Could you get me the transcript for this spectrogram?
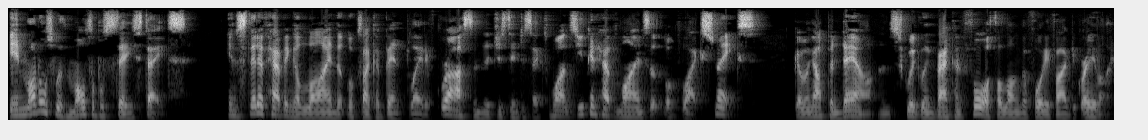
In models with multiple steady states, instead of having a line that looks like a bent blade of grass and that just intersects once, you can have lines that look like snakes going up and down and squiggling back and forth along the 45 degree line.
